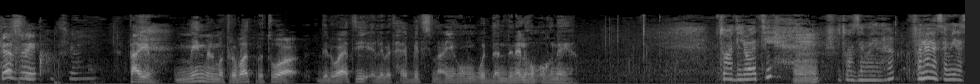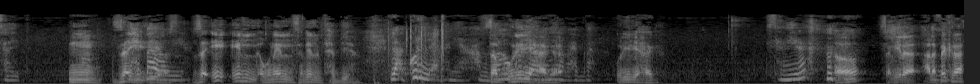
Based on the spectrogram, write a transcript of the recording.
كسري. طيب مين من المطربات بتوع دلوقتي اللي بتحبي تسمعيهم وتدندني لهم أغنية؟ بتوع دلوقتي؟ امم مش بتوع زمان ها؟ فنانة سميرة سعيد. امم زي إيه؟ زي إيه إيه الأغنية السميره اللي بتحبيها؟ لا كل أغانيها حافظاها طب قولي لي حاجة. قولي لي حاجة. سميرة؟ آه سميرة. على فكرة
